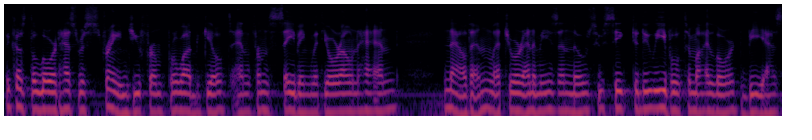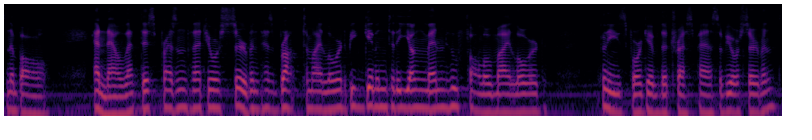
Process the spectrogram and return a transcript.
because the Lord has restrained you from blood guilt and from saving with your own hand, now then, let your enemies and those who seek to do evil to my lord be as Nabal. And now let this present that your servant has brought to my lord be given to the young men who follow my lord. Please forgive the trespass of your servant,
